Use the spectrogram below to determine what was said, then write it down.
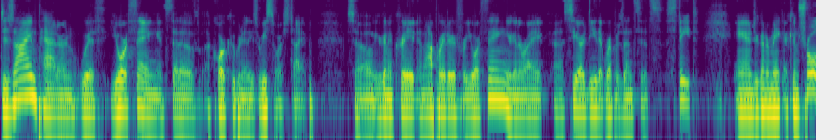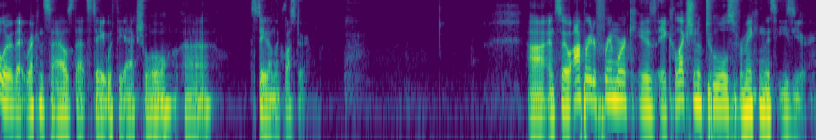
design pattern with your thing instead of a core Kubernetes resource type. So you're going to create an operator for your thing. You're going to write a CRD that represents its state. And you're going to make a controller that reconciles that state with the actual uh, state on the cluster. Uh, and so Operator Framework is a collection of tools for making this easier.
